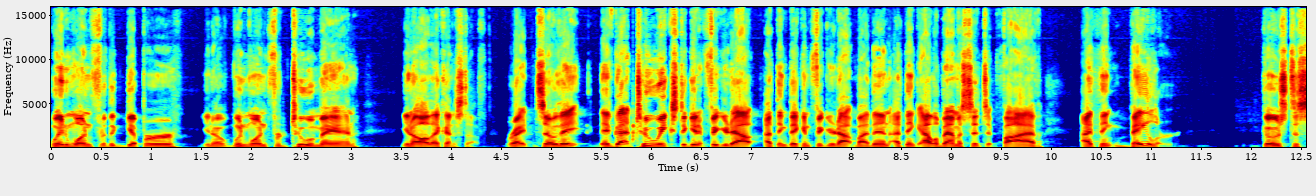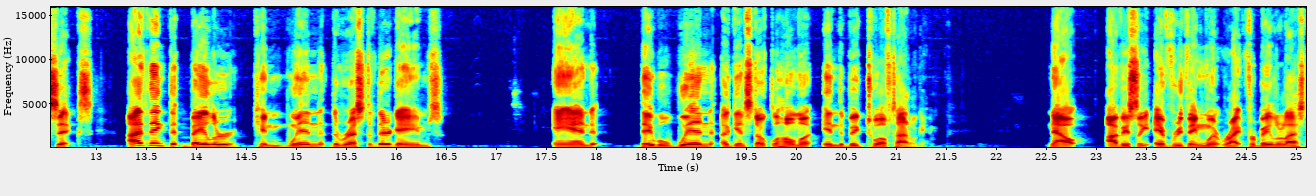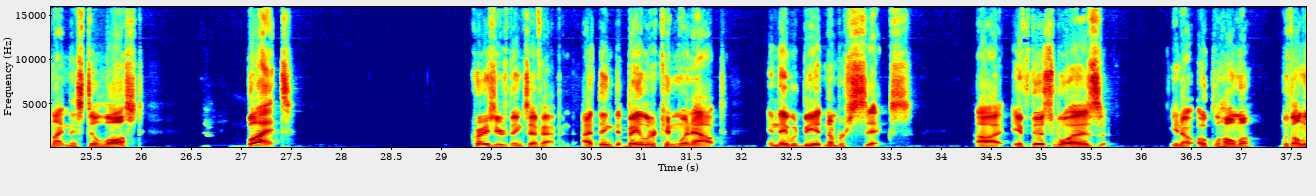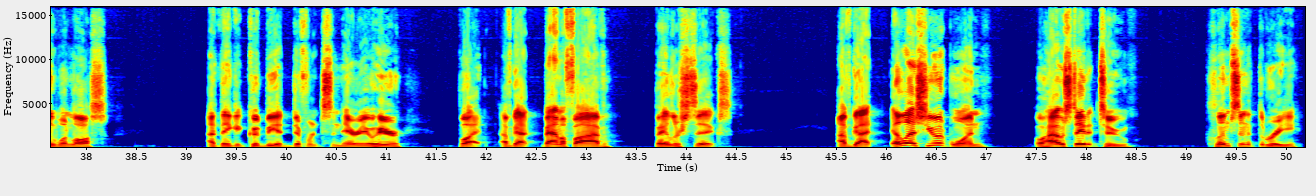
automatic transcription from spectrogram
win one for the Gipper, you know, win one for Tua Man, you know, all that kind of stuff. Right. So they they've got two weeks to get it figured out. I think they can figure it out by then. I think Alabama sits at five. I think Baylor goes to six. I think that Baylor can win the rest of their games and they will win against Oklahoma in the Big 12 title game. Now, obviously, everything went right for Baylor last night and they still lost, but crazier things have happened. I think that Baylor can win out and they would be at number six. Uh, if this was, you know, Oklahoma with only one loss, I think it could be a different scenario here. But I've got Bama five, Baylor six. I've got LSU at one, Ohio State at two, Clemson at three,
